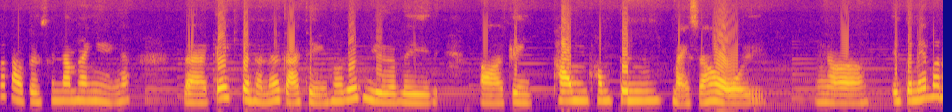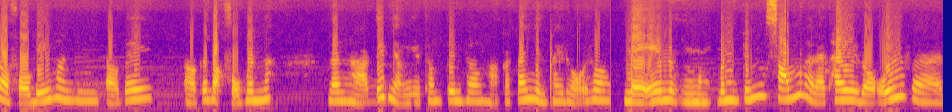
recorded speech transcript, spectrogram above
bắt đầu từ sinh năm 2000 á là cái tình hình nó cải thiện hơn rất nhiều là vì uh, truyền thông thông tin mạng xã hội uh, internet bắt đầu phổ biến hơn ở cái ở cái bậc phụ huynh á. Nên họ tiếp nhận nhiều thông tin hơn họ có cái nhìn thay đổi hơn. Mẹ em được một minh chứng sống là đã thay đổi và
